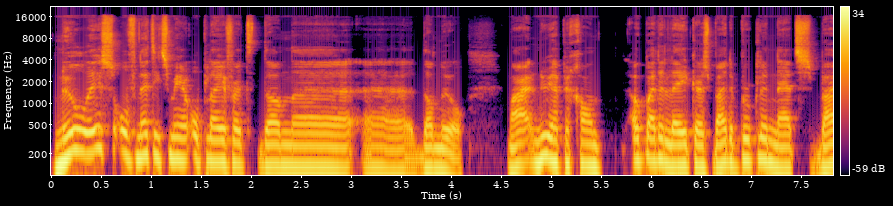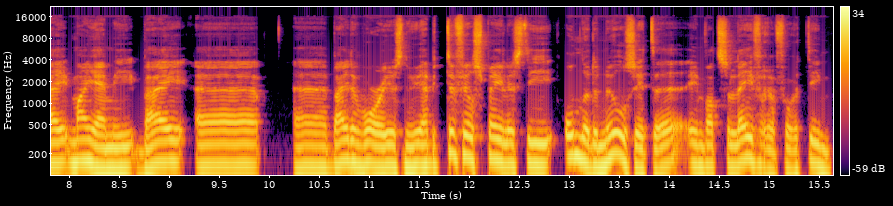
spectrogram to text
nul is. Of net iets meer oplevert dan, dan nul. Maar nu heb je gewoon ook bij de Lakers, bij de Brooklyn Nets, bij Miami, bij, uh, uh, bij de Warriors nu heb je te veel spelers die onder de nul zitten in wat ze leveren voor het team.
